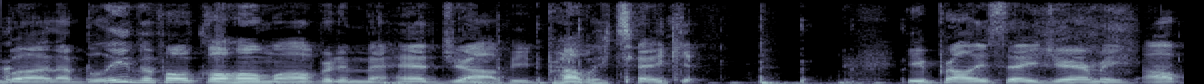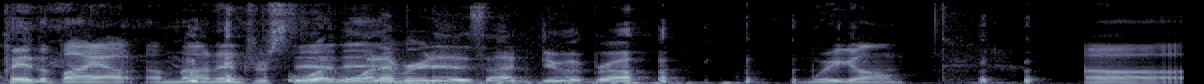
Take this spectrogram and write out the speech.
but I believe if Oklahoma offered him the head job, he'd probably take it. He'd probably say, "Jeremy, I'll pay the buyout. I'm not interested What, in whatever it is, I'd do it, bro. We gone. Uh,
